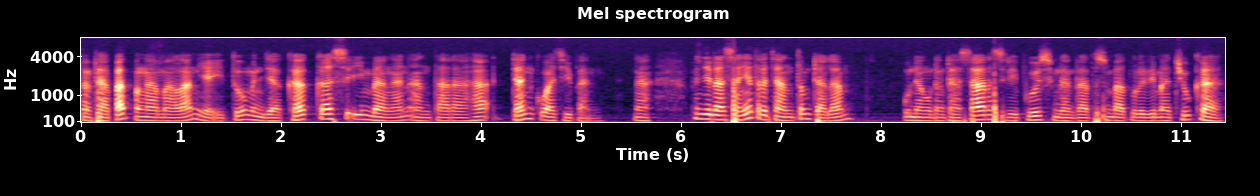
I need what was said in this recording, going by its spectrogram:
terdapat pengamalan yaitu menjaga keseimbangan antara hak dan kewajiban. Nah, penjelasannya tercantum dalam Undang-Undang Dasar 1945 juga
